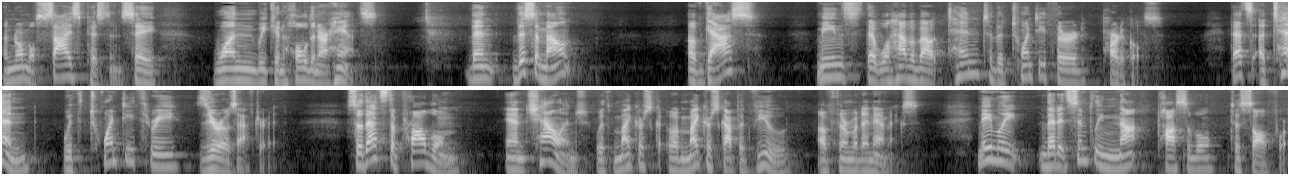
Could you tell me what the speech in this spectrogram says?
a normal size piston, say one we can hold in our hands, then this amount of gas means that we'll have about 10 to the 23rd particles. That's a 10 with 23 zeros after it. So that's the problem and challenge with microsco- a microscopic view of thermodynamics, namely that it's simply not possible to solve for.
